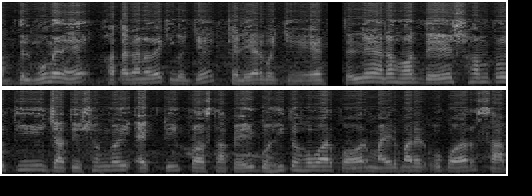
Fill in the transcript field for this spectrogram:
আব্দুল মোমেনে হতাগানরে কি করছে? ক্লিয়ার করছে। তাহলে সম্প্রতি জাতিসংঘই একটি প্রস্তাবে গৃহীত হওয়ার পর মায়ের উপর চাপ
